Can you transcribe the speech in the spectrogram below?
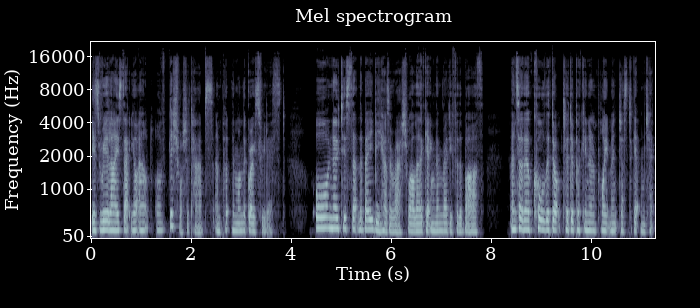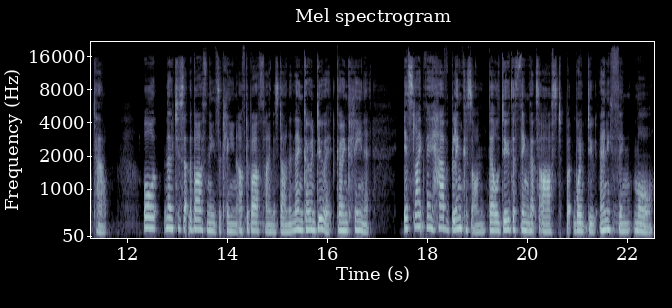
is realize that you're out of dishwasher tabs and put them on the grocery list. Or notice that the baby has a rash while they're getting them ready for the bath and so they'll call the doctor to book in an appointment just to get them checked out. Or notice that the bath needs a clean after bath time is done and then go and do it, go and clean it. It's like they have blinkers on. They'll do the thing that's asked, but won't do anything more.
